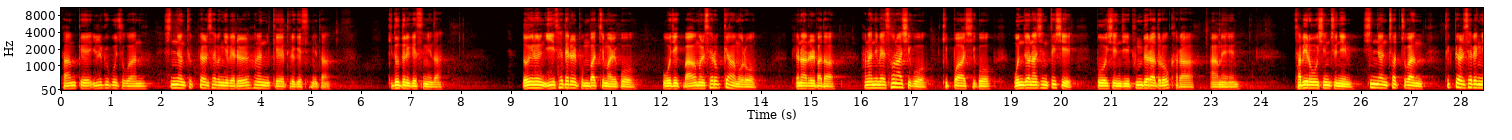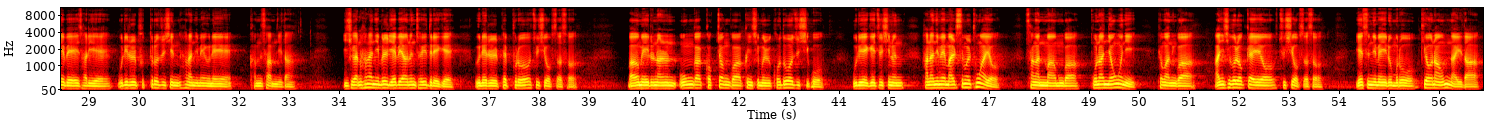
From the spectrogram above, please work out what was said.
다 함께 199 주간 신년 특별 새벽 예배를 하나님께 드리겠습니다. 기도드리겠습니다. 너희는 이 세대를 본받지 말고 오직 마음을 새롭게 함으로 변화를 받아 하나님의 선하시고 기뻐하시고 온전하신 뜻이 무엇인지 분별하도록 하라. 아멘. 자비로우신 주님, 신년 첫 주간 특별 새벽 예배의 자리에 우리를 붙들어 주신 하나님의 은혜에 감사합니다. 이 시간 하나님을 예배하는 저희들에게 은혜를 베풀어 주시옵소서. 마음에 일어나는 온갖 걱정과 근심을 거두어 주시고 우리에게 주시는 하나님의 말씀을 통하여 상한 마음과 고난 영혼이 평안과 안식을 얻게 하여 주시옵소서. 예수님의 이름으로 기원하옵나이다.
